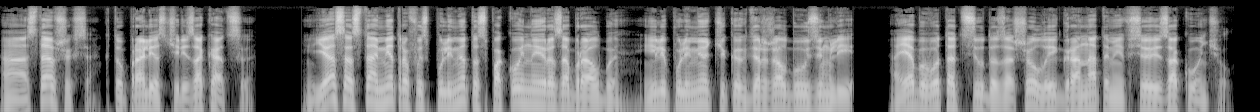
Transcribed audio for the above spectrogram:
А оставшихся, кто пролез через акацию, я со ста метров из пулемета спокойно и разобрал бы. Или пулеметчик их держал бы у земли, а я бы вот отсюда зашел и гранатами все и закончил.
